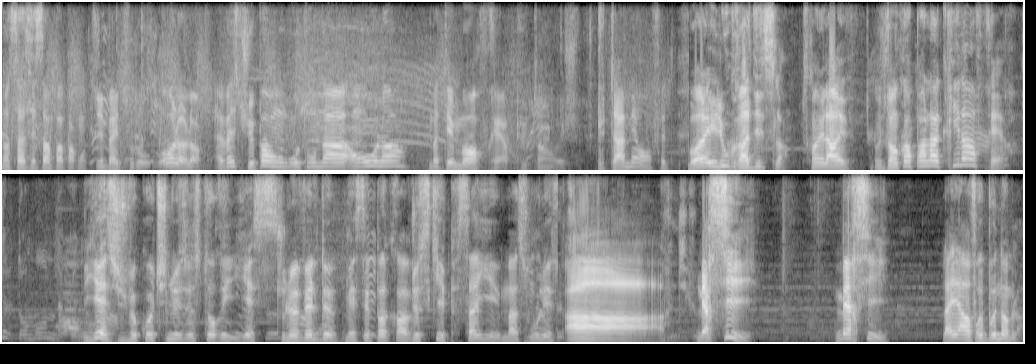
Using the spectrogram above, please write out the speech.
Non, ça c'est sympa par contre. J'aime pas être sous l'eau. Oh là là. Eh, vas-y, tu veux pas on retourne à- en haut là? Bah, t'es mort, frère. Putain, wesh. Putain, merde en fait. Bon, là, il est où Graditz là? Parce quand il arrive. Je dois encore parler à Krillin, frère. Yes, je veux continuer the story. Yes, je suis level 2, mais c'est pas grave. Je skip, ça y est, m'a saoulé. Ah, merci. Merci. Là, il y a un vrai bonhomme là.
